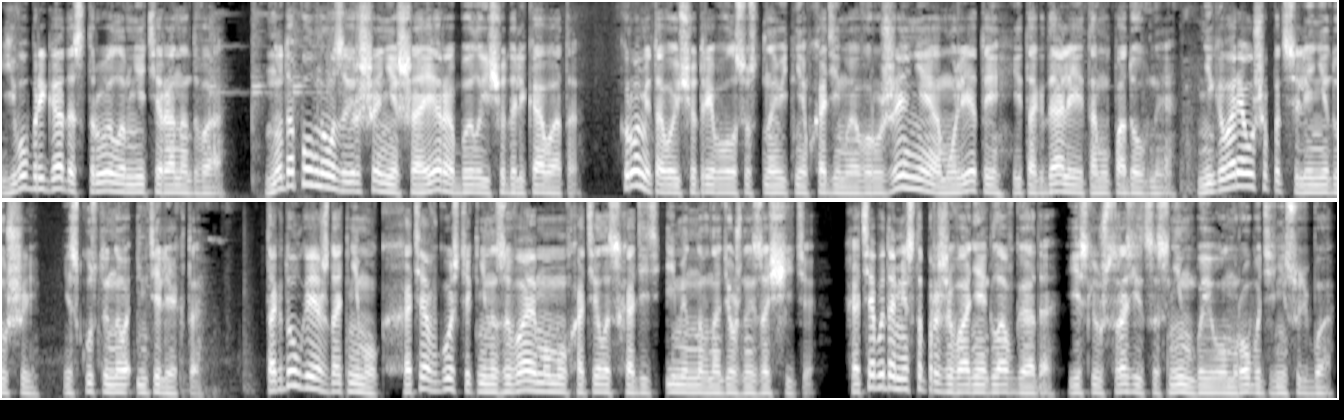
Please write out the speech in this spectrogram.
Его бригада строила мне «Тирана-2». Но до полного завершения Шаэра было еще далековато. Кроме того, еще требовалось установить необходимое вооружение, амулеты и так далее и тому подобное, не говоря уж о подселении души, искусственного интеллекта. Так долго я ждать не мог, хотя в гости к неназываемому хотелось сходить именно в надежной защите. Хотя бы до места проживания главгада, если уж сразиться с ним в боевом роботе не судьба.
